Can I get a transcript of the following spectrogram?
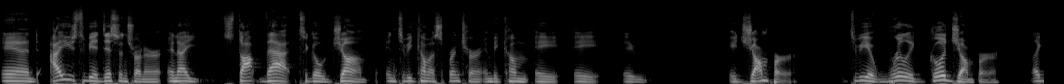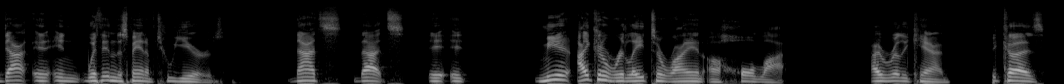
and I used to be a distance runner, and I stopped that to go jump and to become a sprinter and become a a a a jumper, to be a really good jumper like that in, in within the span of two years. That's that's it, it. Me, I can relate to Ryan a whole lot. I really can because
